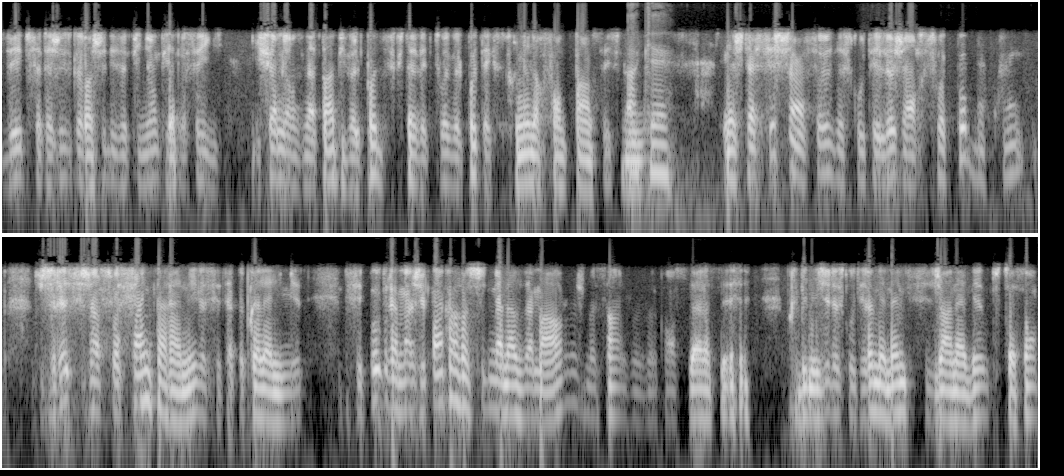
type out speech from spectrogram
idées, puis ça fait juste grocher des opinions, puis après ça, ils, ils ferment l'ordinateur, puis ils veulent pas discuter avec toi, ils veulent pas t'exprimer leur fond de pensée, finalement. Mais je suis assez chanceuse de ce côté-là. J'en reçois pas beaucoup. Je dirais si j'en reçois cinq par année, c'est à peu près la limite. C'est pas vraiment. J'ai pas encore reçu de menace de mort. Je me sens, je considère assez privilégié de ce côté-là. Mais même si j'en avais, de toute façon,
